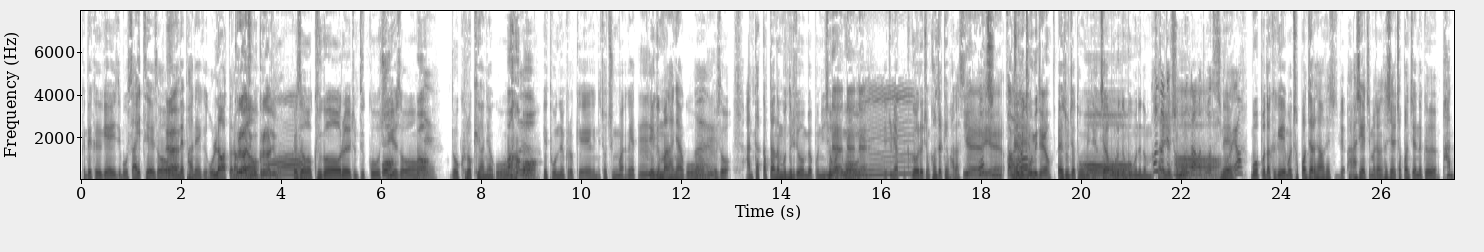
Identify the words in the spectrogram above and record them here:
근데 그게 이제 뭐 사이트에서 예. 연애판에 그 올라왔더라고요. 그래가지고, 그래가지고. 어. 그래서 그거를 좀 듣고 주위에서 어. 네. 너 그렇게 하냐고. 어. 그냥 돈을 그렇게 그냥 저축만 그냥 음. 예금만 하냐고. 네. 그래서 안타깝다는 분들이 좀 몇분 있어가지고 네, 네, 네. 음. 예, 좀 약간 그거를 좀 컨설팅 받았어요. 예, 어, 예. 진짜요? 아, 도움이, 네. 도움이 돼요? 네, 좀 진짜 도움이 돼요. 어. 제가 모르는 부분은 너무 잘 컨설팅 알려주시고. 전문가가 도와주신 네. 거예요? 무엇보다 그게 뭐 첫 번째로 생각하시겠지만 저는 사실 첫 번째는 그 판,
